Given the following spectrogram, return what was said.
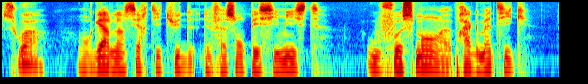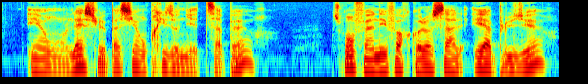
Soit on regarde l'incertitude de façon pessimiste ou faussement euh, pragmatique et on laisse le patient prisonnier de sa peur, soit on fait un effort colossal et à plusieurs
